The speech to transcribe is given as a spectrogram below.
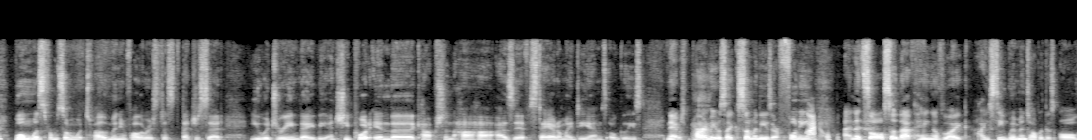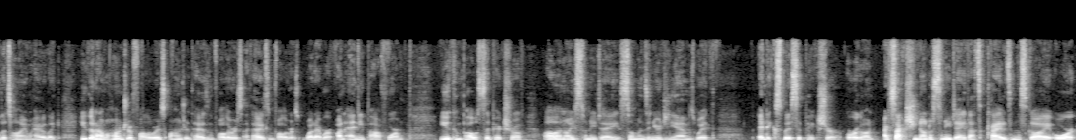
One was from someone with 12 million followers just that just said, You a dream, baby. And she put in the caption, haha, as if stay out of my DMs, uglies. Now, part of me was like, some of these are funny. Wow. And it's also that thing of like, I see women talk about this all the time how like you can have 100 followers, 100,000 followers, 1,000 followers, whatever, on any platform. You can post a picture of, oh, a nice sunny day, someone's in your DMs with an explicit picture, or going, it's actually not a sunny day, that's clouds in the sky, or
